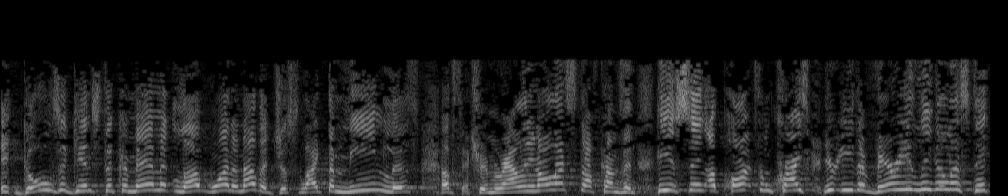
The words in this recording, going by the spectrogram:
It goes against the commandment, love one another, just like the mean list of sexual immorality and all that stuff comes in. He is saying apart from Christ, you're either very legalistic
